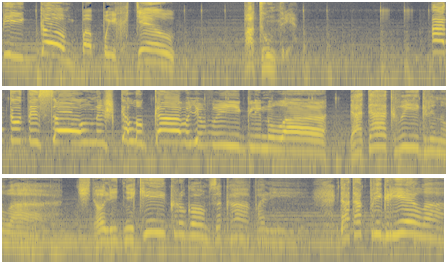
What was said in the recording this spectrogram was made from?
бегом попыхтел по тундре. А тут и солнышко лукавое выглянуло. Да так выглянуло, что ледники кругом закапали. Да так пригрело,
